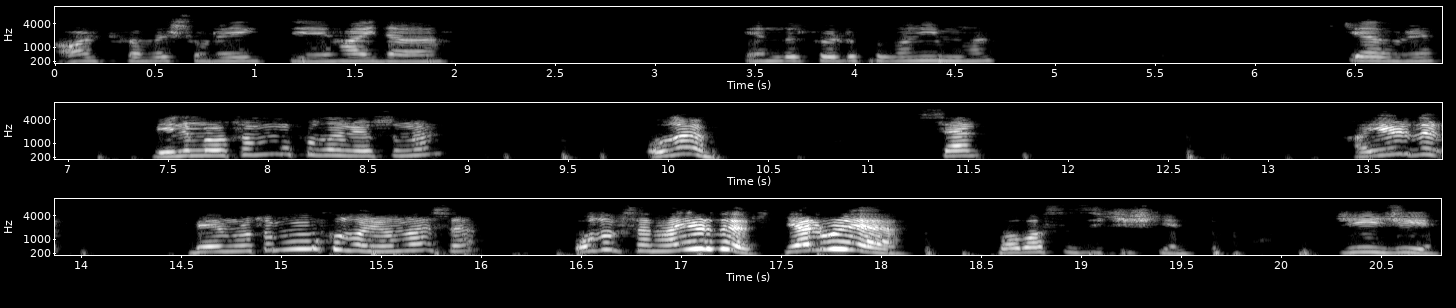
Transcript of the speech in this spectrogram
Arkadaş oraya gitti. Hayda. Ender Pearl'ü kullanayım mı? Gel buraya. Benim rotamı mı kullanıyorsun lan? Oğlum. Sen Hayırdır? Benim rotamı mı kullanıyorsun lan sen? Oğlum sen hayırdır? Gel buraya. Babası zikişkin. GG.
